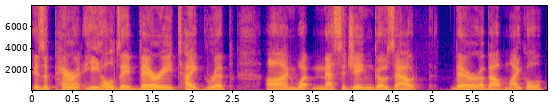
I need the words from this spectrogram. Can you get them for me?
is apparent. He holds a very tight grip on what messaging goes out there about Michael.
